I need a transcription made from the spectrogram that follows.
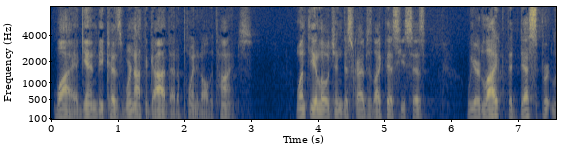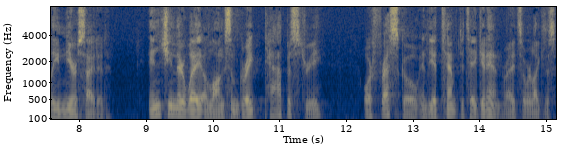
Why? Again, because we're not the God that appointed all the times. One theologian describes it like this He says, We are like the desperately nearsighted, inching their way along some great tapestry or fresco in the attempt to take it in, right? So we're like just,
